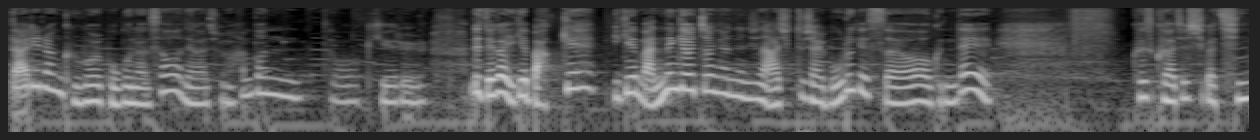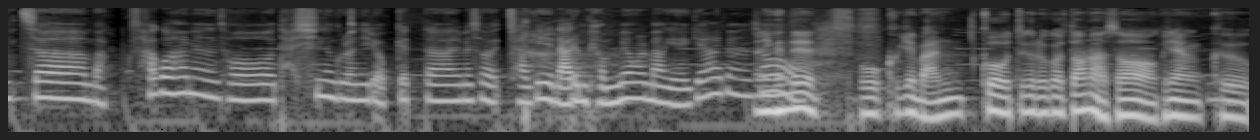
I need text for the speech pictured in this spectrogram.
딸이랑 그걸 보고 나서 내가 좀 한 번 더 기회를. 근데 제가 이게 맞게 이게 맞는 결정이었는지는 아직도 잘 모르겠어요. 근데 그래서 그 아저씨가 진짜 막 사과하면서 다시는 그런 일이 없겠다 하면서 자기의 나름 변명을 막 얘기하면서 아니 근데 뭐 그게 맞고 그러고 떠나서 그냥 그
